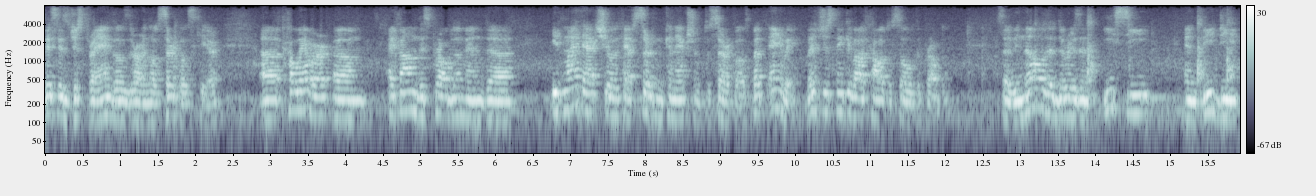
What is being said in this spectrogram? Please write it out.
this is just triangles, there are no circles here. Uh, however, um, I found this problem and uh, it might actually have certain connection to circles. But anyway, let's just think about how to solve the problem. So we know that there is an EC and BD,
